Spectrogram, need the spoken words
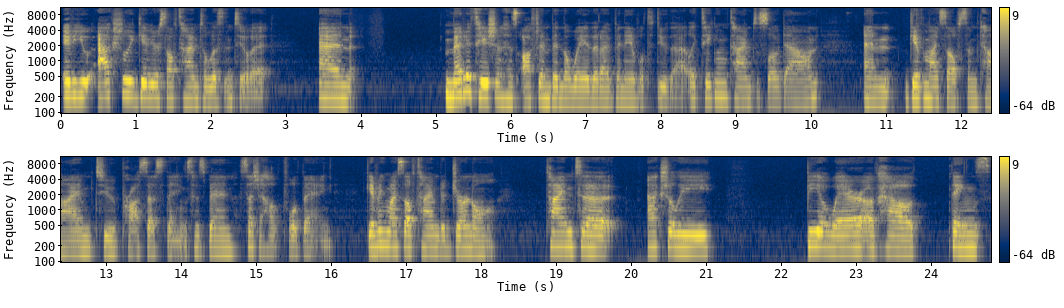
if you actually give yourself time to listen to it. And meditation has often been the way that I've been able to do that. Like taking time to slow down and give myself some time to process things has been such a helpful thing. Giving myself time to journal, time to actually be aware of how things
